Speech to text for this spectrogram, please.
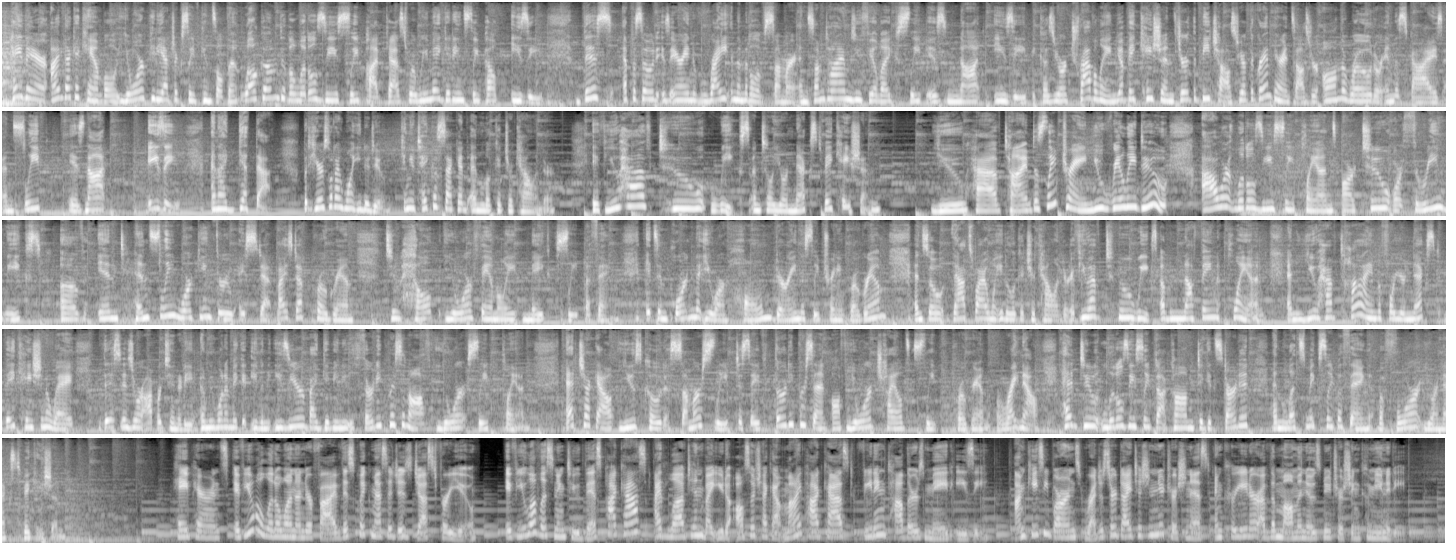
Hey there, I'm Becca Campbell, your pediatric sleep consultant. Welcome to the Little Z Sleep Podcast, where we make getting sleep help easy. This episode is airing right in the middle of summer, and sometimes you feel like sleep is not easy because you're traveling, you have vacations, you're at the beach house, you're at the grandparents' house, you're on the road or in the skies, and sleep is not easy. And I get that. But here's what I want you to do Can you take a second and look at your calendar? If you have two weeks until your next vacation, you have time to sleep train. You really do. Our little Z sleep plans are two or three weeks of intensely working through a step by step program to help your family make sleep a thing. It's important that you are home during the sleep training program. And so that's why I want you to look at your calendar. If you have two weeks of nothing planned and you have time before your next vacation away, this is your opportunity. And we want to make it even easier by giving you 30% off your sleep plan. At checkout, use code SUMMERSLEEP to save 30% off your child's sleep program right now. Head to littlezsleep.com to get started and let's make sleep a thing before your next vacation. Hey, parents, if you have a little one under five, this quick message is just for you. If you love listening to this podcast, I'd love to invite you to also check out my podcast, Feeding Toddlers Made Easy. I'm Kacie Barnes, registered dietitian nutritionist and creator of the Mama Knows Nutrition community.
